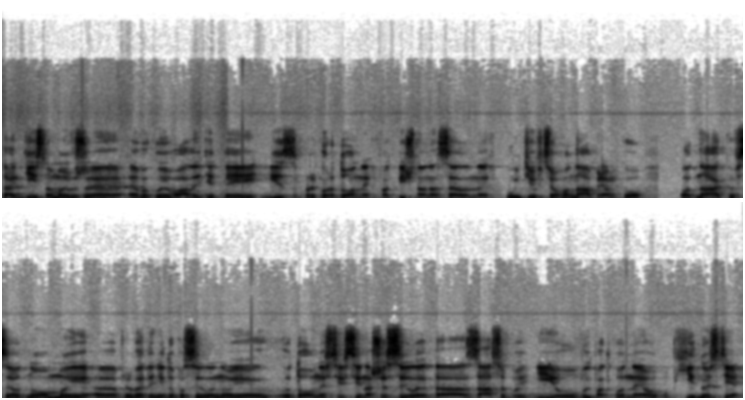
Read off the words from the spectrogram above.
Так дійсно, ми вже евакуювали дітей із прикордонних фактично населених пунктів цього напрямку. Однак, все одно ми е, приведені до посиленої готовності, всі наші сили та засоби, і у випадку необхідності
